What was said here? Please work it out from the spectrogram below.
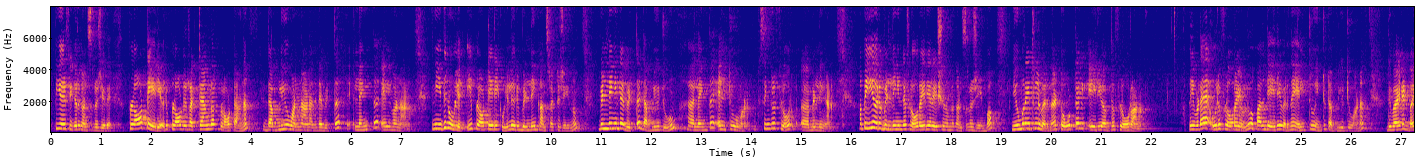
ഇപ്പോൾ ഈ ഒരു ഫിഗർ കൺസിഡർ ചെയ്ത്. പ്ലോട്ട് ഏരിയ ഒരു പ്ലോട്ട് ഒരു റെക്റ്റാങ്കുലർ പ്ലോട്ടാണ് ഡബ്ല്യു വൺ ആണ് അതിന്റെ വിട്ട് ലെങ്ത്ത് എൽ വൺ ആണ്. ഇനി ഇതിനുള്ളിൽ ഈ പ്ലോട്ട് ഏരിയക്കുള്ളിൽ ഒരു ബിൽഡിംഗ് കൺസ്ട്രക്ട് ചെയ്യുന്നു. ബിൽഡിങ്ങിന്റെ വിട്ട് ഡബ്ല്യു ടുവും ലെങ്ത്ത് എൽ ടുവുമാണ് സിംഗിൾ ഫ്ലോർ ബിൽഡിംഗ് ആണ്. അപ്പോൾ ഈ ഒരു ബിൽഡിങ്ങിന്റെ ഫ്ലോർ ഏരിയ റേഷ്യോ നമ്മൾ കൺസിഡർ ചെയ്യുമ്പോൾ ന്യൂമറേറ്ററിൽ വരുന്ന total area of the floor ആണ്. അപ്പോൾ ഇവിടെ ഒരു ഫ്ലോറേ ഉള്ളൂ. അപ്പോൾ അതിന്റെ ഏരിയ വരുന്നത് L two into W two ആണ്. ഡിവൈഡഡ് ബൈ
